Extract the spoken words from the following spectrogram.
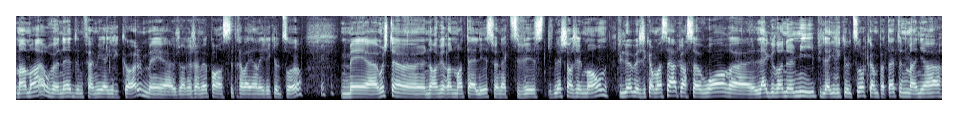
Ma mère venait d'une famille agricole, mais euh, j'aurais jamais pensé travailler en agriculture. mais euh, moi, j'étais un, environnementaliste, un activiste. Je voulais changer le monde. Puis là, ben, j'ai commencé à apercevoir euh, l'agronomie puis l'agriculture comme peut-être une manière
